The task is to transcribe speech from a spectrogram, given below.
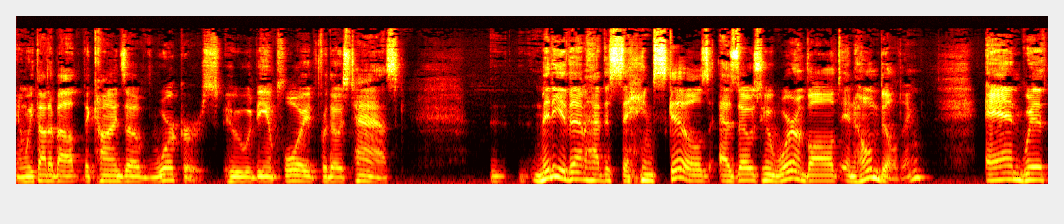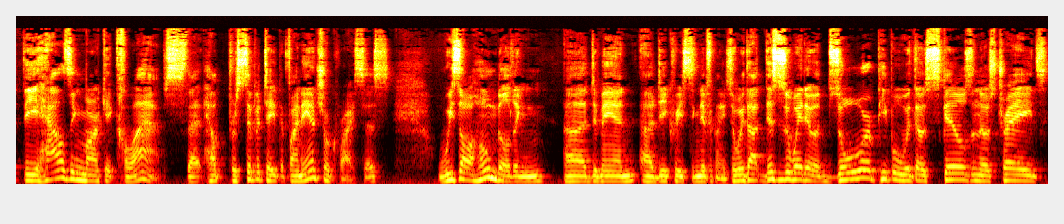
and we thought about the kinds of workers who would be employed for those tasks many of them had the same skills as those who were involved in home building. And with the housing market collapse that helped precipitate the financial crisis, we saw home building uh, demand uh, decrease significantly. So we thought this is a way to absorb people with those skills and those trades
